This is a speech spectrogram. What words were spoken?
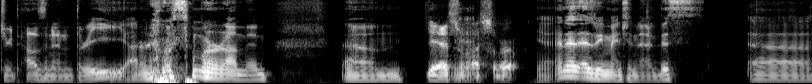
2003. I don't know, somewhere around then. Um, Yeah, that's Yeah. when I saw it. yeah, and as, as we mentioned, uh, this uh,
